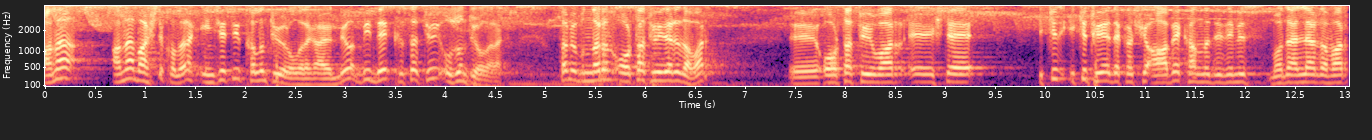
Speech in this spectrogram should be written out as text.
ana ana başlık olarak ince tüy, kalın tüy olarak ayrılıyor. Bir de kısa tüy, uzun tüy olarak. Tabii bunların orta tüyleri de var. Ee, orta tüy var. Ee, işte iki, iki tüye de kaçıyor. AB kanlı dediğimiz modeller de var.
